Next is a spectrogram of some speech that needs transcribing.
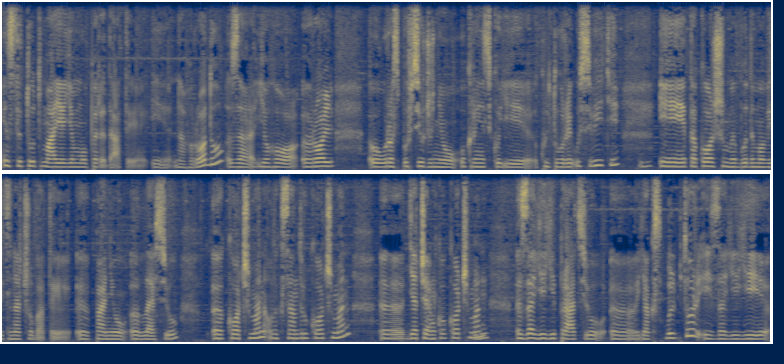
інститут має йому передати і нагороду за його роль у розповсюдженню української культури у світі. Mm-hmm. І також ми будемо відзначувати е, паню Лесю е, Кочман, Олександру Кочман, Дяченко Кочман mm-hmm. за її працю як скульптор і за її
